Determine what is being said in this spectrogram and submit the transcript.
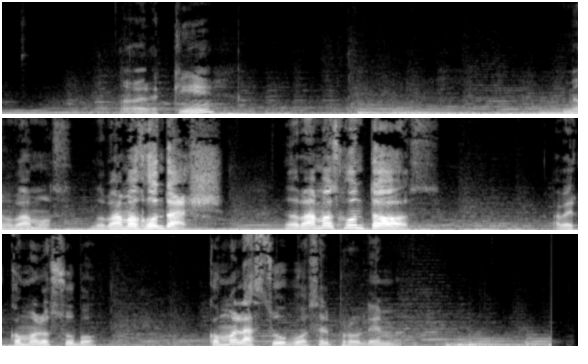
A ver, aquí. Nos vamos. Nos vamos juntos. Nos vamos juntos. A ver, ¿cómo lo subo? ¿Cómo la subo? Es el problema.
